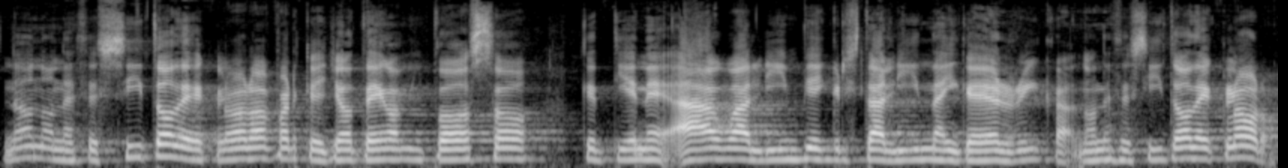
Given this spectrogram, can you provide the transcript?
No, no necesito de cloro porque yo tengo mi pozo que tiene agua limpia y cristalina y que es rica. No necesito de cloro.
